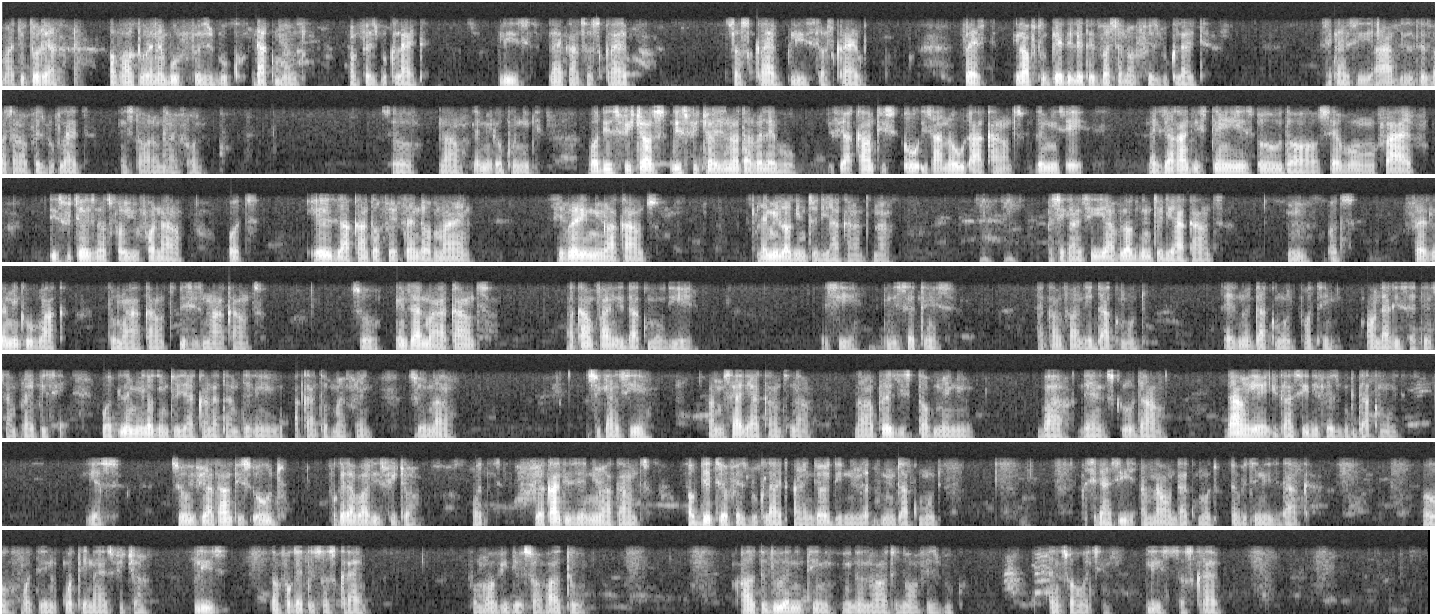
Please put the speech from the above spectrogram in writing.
my tutorial of how to enable Facebook dark mode on Facebook Lite. Please like and subscribe. Subscribe, please subscribe. First, you have to get the latest version of Facebook Lite. As you can see, I have the latest version of Facebook Lite installed on my phone. So now let me open it. But this features, this feature is not available if your account is old, is an old account. Let me say, like the account is 10 years old or 7, 5. This feature is not for you for now. But here is the account of a friend of mine. It's a very new account. Let me log into the account now. As you can see, I've logged into the account. Hmm? But first, let me go back to my account. This is my account. So inside my account, I can't find the dark mode here. You see, in the settings, I can't find the dark mode. There's no dark mode button under the settings and privacy. But let me log into the account that I'm telling you, account of my friend. So now, as you can see, I'm inside the account now. Now I press this top menu bar, then scroll down. Down here, you can see the Facebook dark mode. Yes. So if your account is old, forget about this feature. But if your account is a new account, update your Facebook Lite and enjoy the new, new dark mode. As you can see, I'm now on dark mode. Everything is dark. Oh, what a what a nice feature. Please don't forget to subscribe for more videos of how to how to do anything you don't know how to do on Facebook. Thanks for watching. Please subscribe.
